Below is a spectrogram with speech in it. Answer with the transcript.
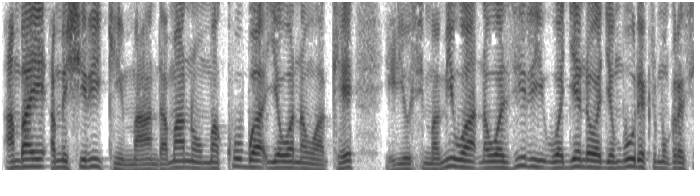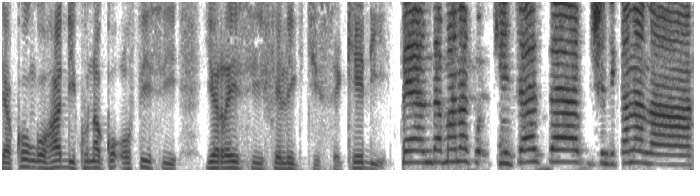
ambaye ameshiriki maandamano makubwa ya wanawake iliyosimamiwa na waziri wa jenda wa Jamhuri ya Kidemokrasia ya Kongo hadi kunako ofisi ya Rais Felix Tshisekedi. Meandamana Kinshasa kushindikana na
